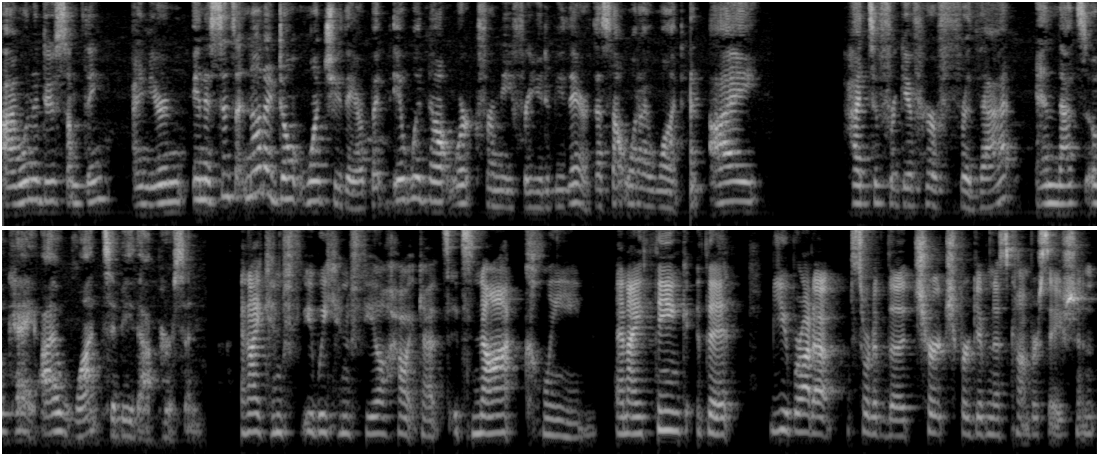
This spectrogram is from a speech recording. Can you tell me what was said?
I want to do something. And you're in a sense not I don't want you there, but it would not work for me for you to be there. That's not what I want. And I had to forgive her for that. And that's okay. I want to be that person. And I can, we can feel how it gets. It's not clean. And I think that you brought up sort of the church forgiveness conversation.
